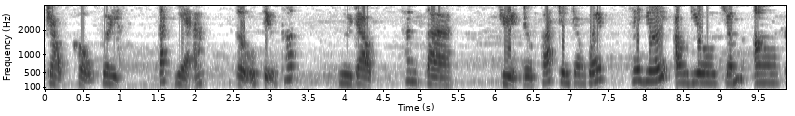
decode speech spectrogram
Trọng khẩu vị Tác giả Tửu Tiểu Thất Người đọc Thanh Xà. Chuyện được phát trên trang web thế giới audio.org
